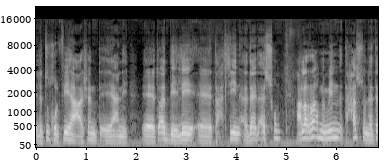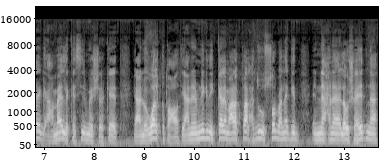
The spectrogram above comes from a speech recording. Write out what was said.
اللي تدخل فيها عشان يعني آه، تؤدي لتحسين أداء الأسهم على الرغم من تحسن نتائج أعمال كثير من الشركات يعني والقطاعات. يعني لما نيجي نتكلم على قطاع الحدود والصلب هنجد إن إحنا لو شاهدنا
